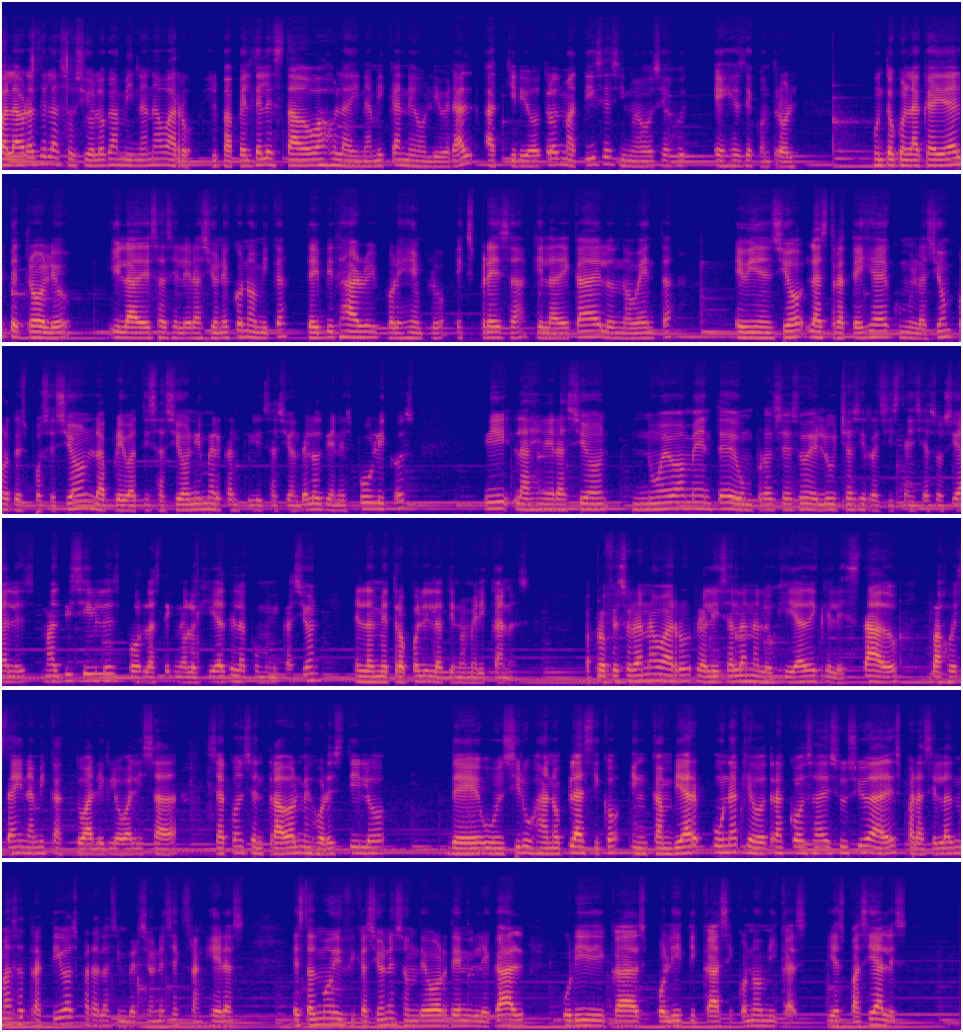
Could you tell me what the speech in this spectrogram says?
Palabras de la socióloga Mina Navarro, el papel del Estado bajo la dinámica neoliberal adquirió otros matices y nuevos ejes de control. Junto con la caída del petróleo y la desaceleración económica, David Harry, por ejemplo, expresa que la década de los 90 evidenció la estrategia de acumulación por desposesión, la privatización y mercantilización de los bienes públicos, y la generación nuevamente de un proceso de luchas y resistencias sociales más visibles por las tecnologías de la comunicación en las metrópolis latinoamericanas. La profesora Navarro realiza la analogía de que el Estado, bajo esta dinámica actual y globalizada, se ha concentrado al mejor estilo de un cirujano plástico en cambiar una que otra cosa de sus ciudades para hacerlas más atractivas para las inversiones extranjeras. Estas modificaciones son de orden legal, jurídicas, políticas, económicas y espaciales,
